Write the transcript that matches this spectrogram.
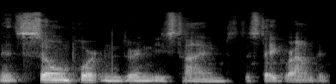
It's so important during these times to stay grounded.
